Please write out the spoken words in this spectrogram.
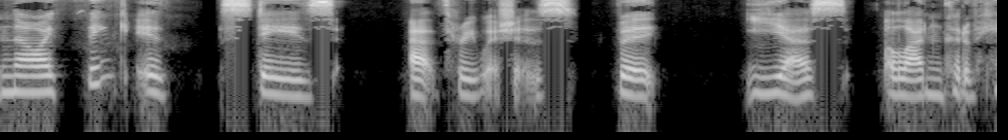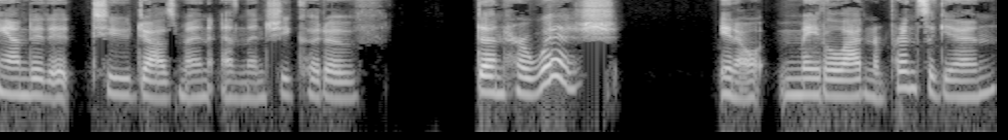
no, I think it stays at three wishes. But yes, Aladdin could have handed it to Jasmine and then she could have done her wish, you know, made Aladdin a prince again,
